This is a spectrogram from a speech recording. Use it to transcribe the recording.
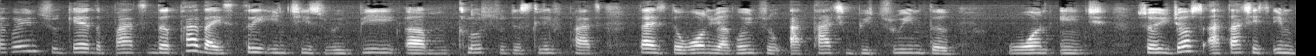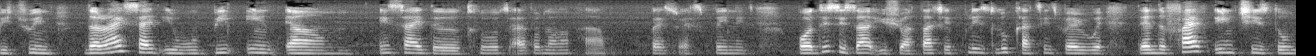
are going to get the part, the part that is 3 inches will be um, close to the sleeve part. That is the one you are going to attach between the 1 inch. So you just attach it in between. The right side, it will be in um inside the clothes. I don't know how best to explain it but this is how you should attach it. Please look at it very well. Then the five inches the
